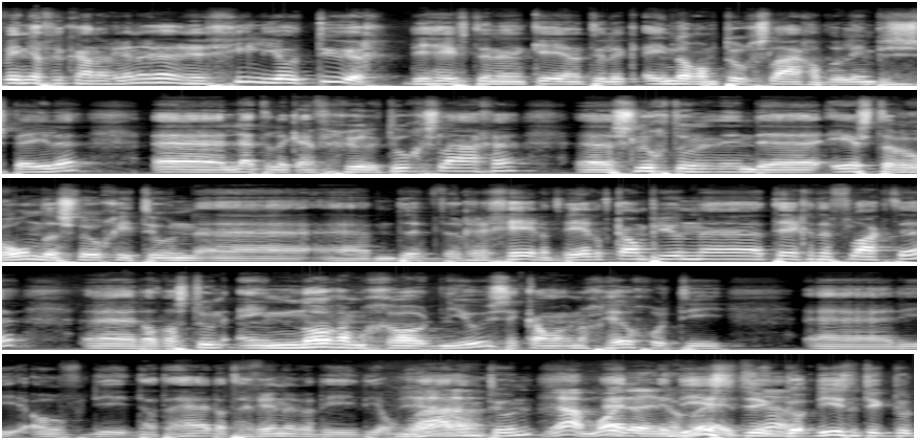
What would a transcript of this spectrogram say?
ik weet niet of je kan herinneren, Regilio Tuur. Die heeft een keer natuurlijk enorm toegeslagen op de Olympische Spelen. Uh, letterlijk en figuurlijk toegeslagen. Uh, sloeg toen in de eerste ronde sloeg hij toen uh, de regerend wereldkampioen tegen de vlakte. dat was toen enorm groot nieuws. Ik kan me nog heel goed die Uh, die over die, dat, hè, dat herinneren, die, die ontlading Ja. toen. Ja, mooi En, dat je en die, is weet, natuurlijk, ja. die is natuurlijk door-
